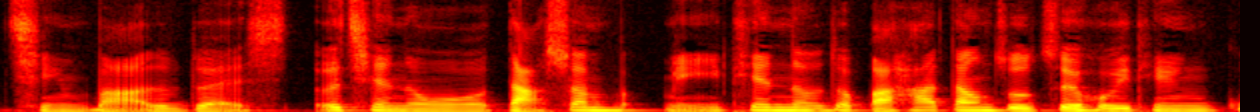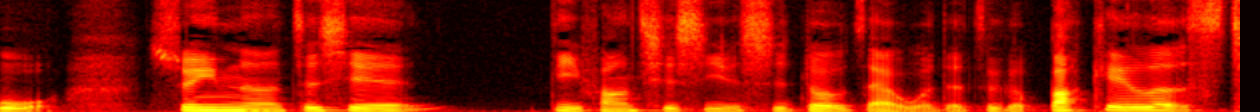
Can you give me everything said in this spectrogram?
情吧，对不对？而且呢，我打算每一天呢都把它当做最后一天过。所以呢，这些地方其实也是都在我的这个 bucket list，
